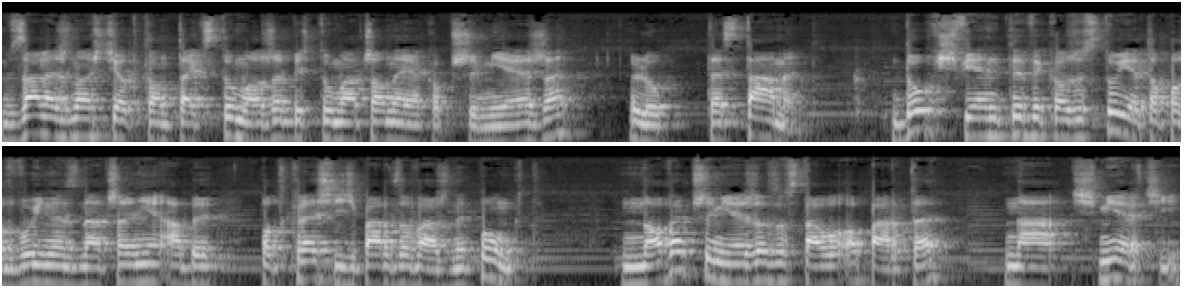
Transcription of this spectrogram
W zależności od kontekstu może być tłumaczone jako przymierze lub testament. Duch Święty wykorzystuje to podwójne znaczenie, aby podkreślić bardzo ważny punkt. Nowe przymierze zostało oparte na śmierci.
